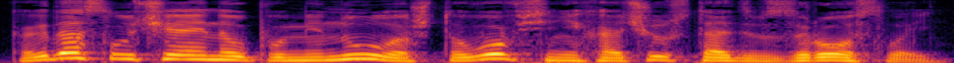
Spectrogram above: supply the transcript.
когда случайно упомянула, что вовсе не хочу стать взрослой.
